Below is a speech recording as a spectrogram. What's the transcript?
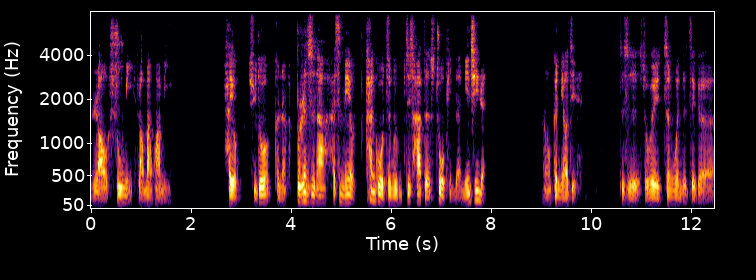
老书迷、老漫画迷，还有。许多可能不认识他，还是没有看过这部这他的作品的年轻人，然后更了解，这是所谓正问的这个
